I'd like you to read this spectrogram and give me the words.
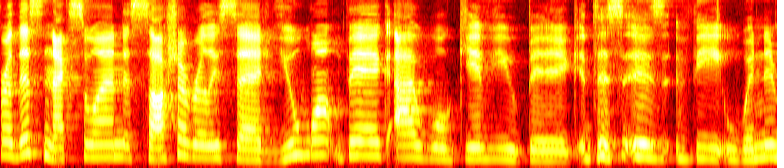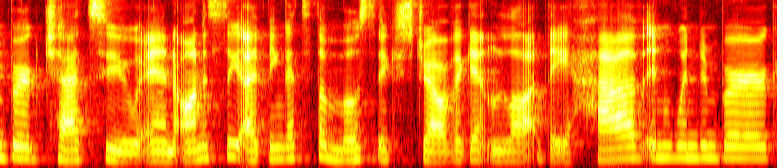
For this next one, Sasha really said, You want big, I will give you big. This is the Windenburg Chateau, and honestly, I think that's the most extravagant lot they have in Windenburg.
